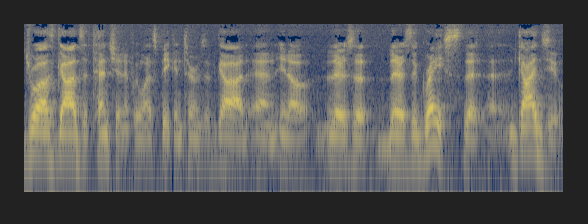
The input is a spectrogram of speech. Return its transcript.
draws God's attention, if we want to speak in terms of God. And you know, there's a there's a grace that uh, guides you.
